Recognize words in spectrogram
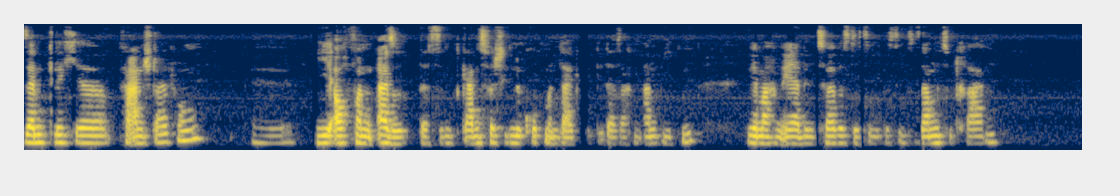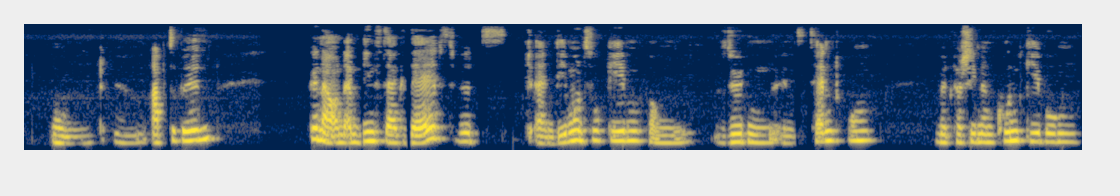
sämtliche Veranstaltungen, äh, die auch von, also das sind ganz verschiedene Gruppen in Leipzig, die da Sachen anbieten. Wir machen eher den Service, das so ein bisschen zusammenzutragen und ähm, abzubilden. Genau, und am Dienstag selbst wird es einen Demozug geben vom Süden ins Zentrum mit verschiedenen Kundgebungen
